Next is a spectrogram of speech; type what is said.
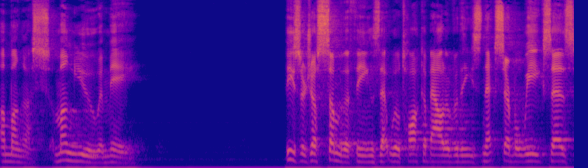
among us, among you and me. These are just some of the things that we'll talk about over these next several weeks as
